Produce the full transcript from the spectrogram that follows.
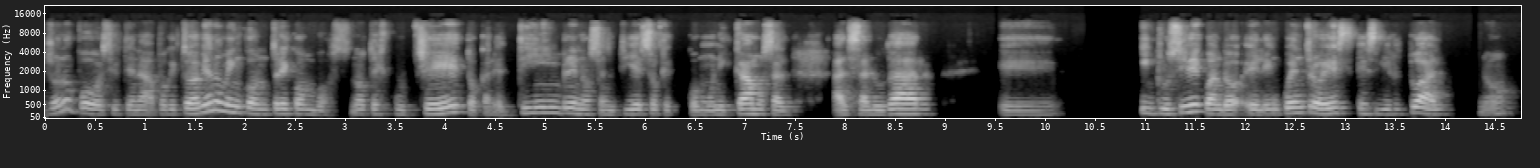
yo no puedo decirte nada porque todavía no me encontré con vos, no te escuché tocar el timbre, no sentí eso que comunicamos al, al saludar. Eh, inclusive cuando el encuentro es, es virtual, ¿no?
